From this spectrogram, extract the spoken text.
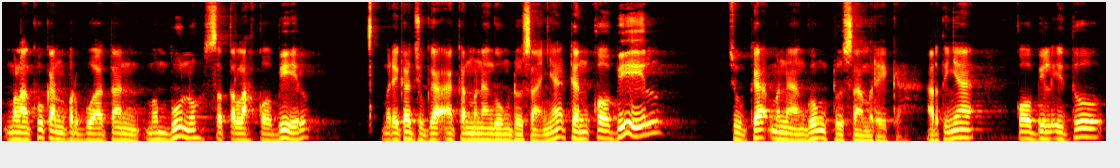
melakukan perbuatan membunuh setelah Qabil, mereka juga akan menanggung dosanya dan Qabil juga menanggung dosa mereka. Artinya Qabil itu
